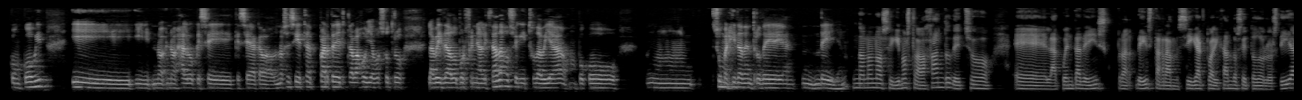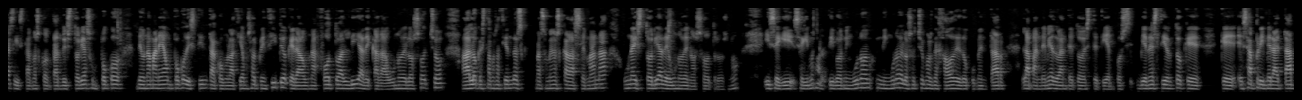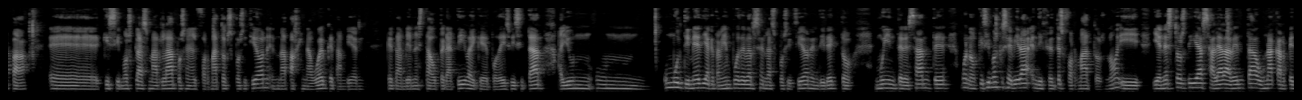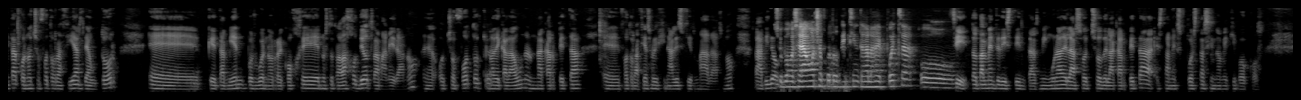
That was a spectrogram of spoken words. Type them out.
con COVID y, no, es algo que se, que se ha acabado. No sé si esta parte del trabajo ya vosotros la habéis dado por finalizada o seguís todavía un poco mm, sumergida dentro de, ella. ¿no? ¿no? no, no, seguimos trabajando. De hecho, eh, la cuenta de, de, Instagram sigue actualizándose todos los días y estamos contando historias un poco de una manera un poco distinta como lo hacíamos al principio, que era una foto al día de cada uno de los ocho. Ahora lo que estamos haciendo es más o menos cada semana una historia de uno de nosotros, ¿no? Y seguimos activos. Ninguno, ninguno de los ocho hemos dejado de documentar la pandemia durante todo este tiempo. Bien es cierto que, que esa primera etapa eh, quisimos plasmarla pues, en el formato exposición, en una página web que también, que también está operativa y que podéis visitar. Hay un, un, multimedia que también puede verse en la exposición en directo, muy interesante. Bueno, quisimos que se viera en diferentes formatos, ¿no? Y, y en estos días sale a la venta una carpeta con ocho fotografías de autor eh, que también, pues bueno, recoge nuestro trabajo de otra manera, ¿no? Eh, ocho fotos, una de cada uno en una carpeta, eh, fotografías originales firmadas, ¿no? Ha habido... Supongo que serán ocho fotos distintas a las expuestas o... Sí, totalmente distintas. Ninguna de las ocho de la carpeta están expuestas, si no me equivoco.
